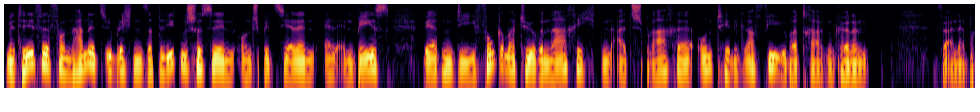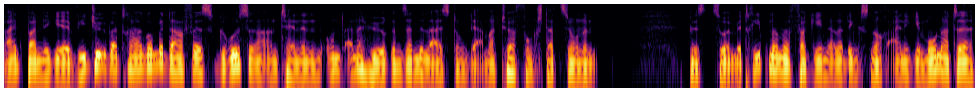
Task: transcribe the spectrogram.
Mithilfe von handelsüblichen Satellitenschüsseln und speziellen LNBs werden die Funkamateure Nachrichten als Sprache und Telegrafie übertragen können. Für eine breitbandige Videoübertragung bedarf es größerer Antennen und einer höheren Sendeleistung der Amateurfunkstationen. Bis zur Inbetriebnahme vergehen allerdings noch einige Monate.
